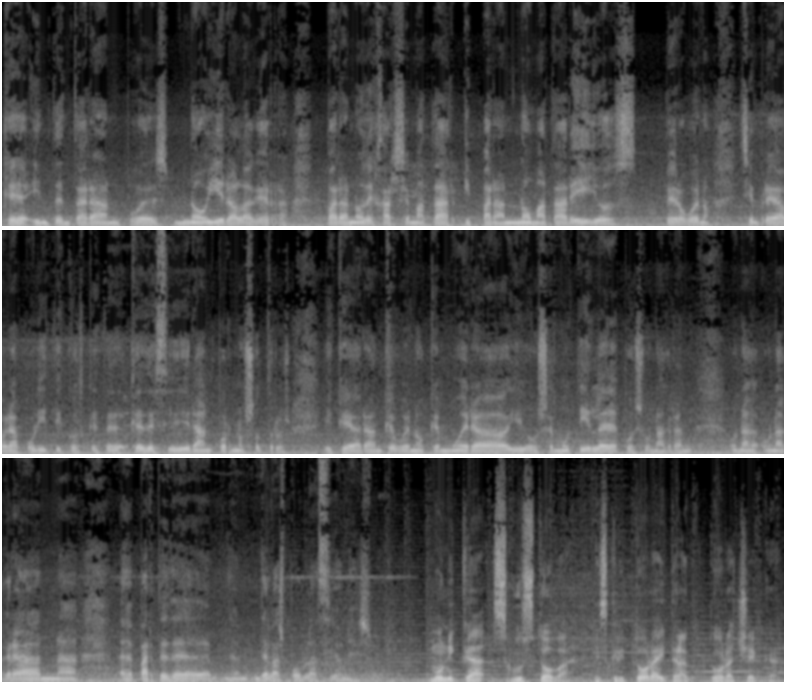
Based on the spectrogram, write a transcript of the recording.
que intentarán pues no ir a la guerra para no dejarse matar y para no matar ellos pero bueno, siempre habrá políticos que, que, decidirán por nosotros y que harán que bueno que muera y o se mutile pues una gran una, una gran uh, parte de, de las poblaciones. Mónica Zgustova, escritora y traductora checa.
